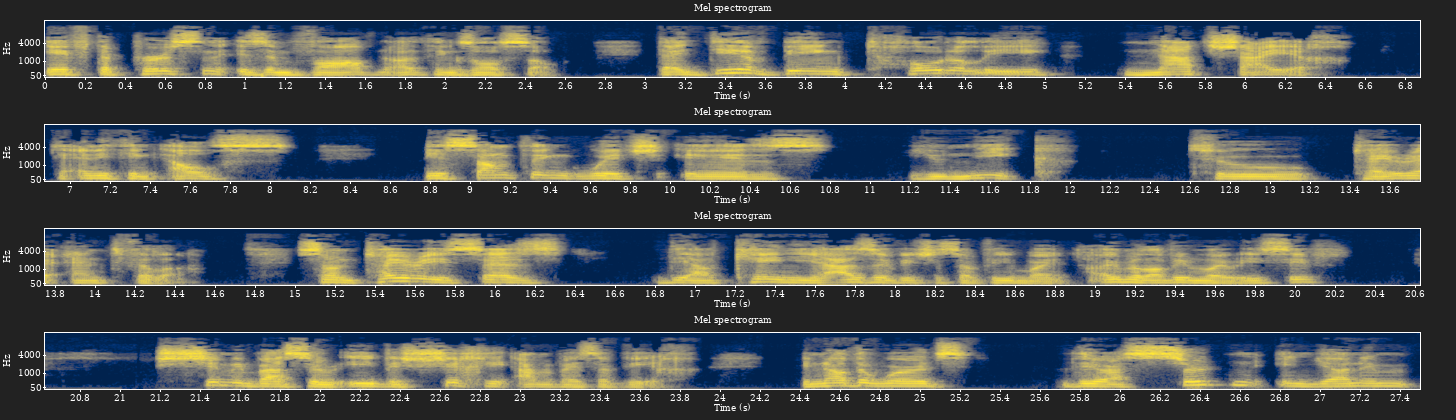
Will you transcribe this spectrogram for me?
if the person is involved in other things also. The idea of being totally not shaykh to anything else is something which is unique to Torah and Tefillah. So in Torah he says the Alkain Yazovich Savimoy, Oimelovim Loirisiv, Shimi Basur Ibe Shichi Amapesavich. In other words, there are certain inyanim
